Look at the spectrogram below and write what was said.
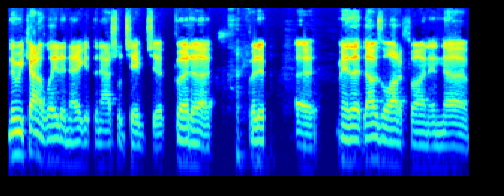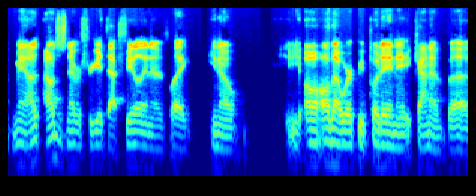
Then we kind of laid an egg at the national championship, but uh, but it. Uh, man, that, that was a lot of fun. And uh, man, I'll, I'll, just never forget that feeling of like, you know, all, all that work we put in, it kind of, uh,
